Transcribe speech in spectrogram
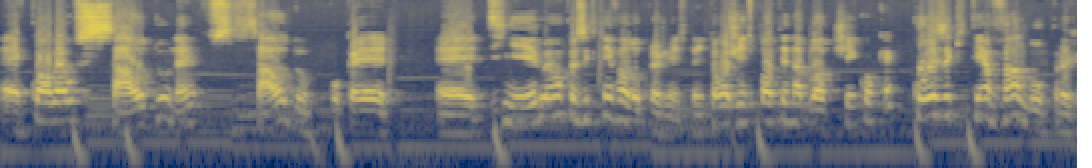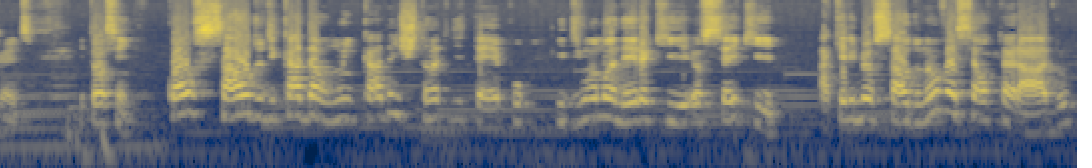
é, qual é o saldo, né? Saldo, porque é, dinheiro é uma coisa que tem valor para gente. Né? Então a gente pode ter na blockchain qualquer coisa que tenha valor para gente. Então assim, qual é o saldo de cada um em cada instante de tempo e de uma maneira que eu sei que aquele meu saldo não vai ser alterado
